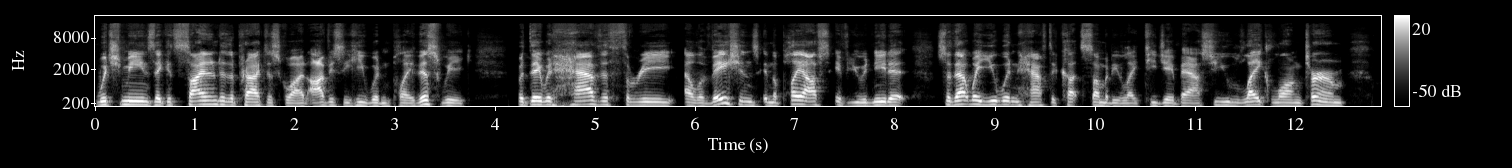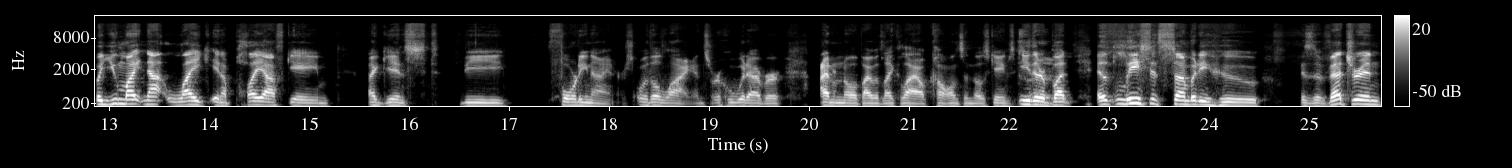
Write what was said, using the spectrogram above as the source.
which means they could sign him to the practice squad. Obviously, he wouldn't play this week, but they would have the three elevations in the playoffs if you would need it. So that way you wouldn't have to cut somebody like TJ Bass, who you like long term, but you might not like in a playoff game against the 49ers or the Lions or who whatever. I don't know if I would like La'el Collins in those games either, but at least it's somebody who is a veteran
